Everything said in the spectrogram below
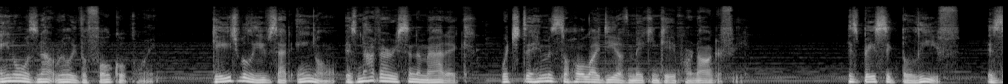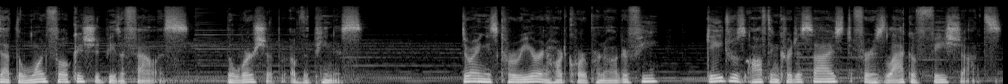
Anal was not really the focal point. Gage believes that anal is not very cinematic, which to him is the whole idea of making gay pornography. His basic belief is that the one focus should be the phallus, the worship of the penis. During his career in hardcore pornography, Gage was often criticized for his lack of face shots.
